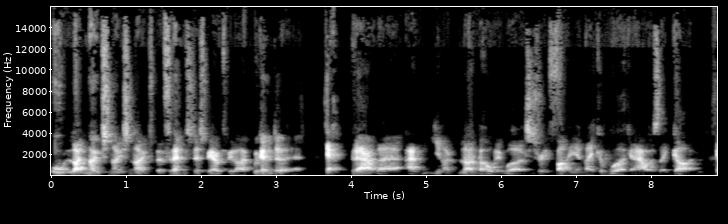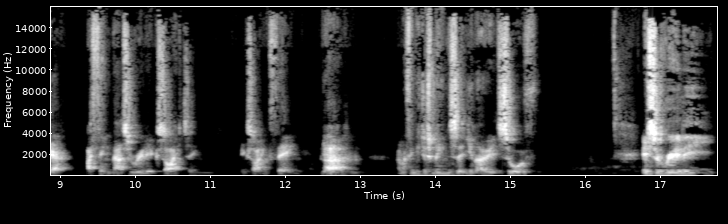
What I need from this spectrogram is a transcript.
all like notes, notes, notes. But for them to just be able to be like, we're going to do it. Yeah. Put it out there, and you know, lo and behold, it works. It's really funny, and they can work it out as they go. Yeah. I think that's a really exciting, exciting thing. yeah, Um, and I think it just means that you know, it's sort of, it's a really,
